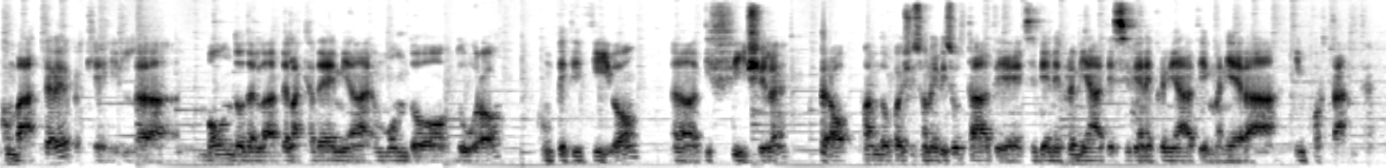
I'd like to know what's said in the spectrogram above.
combattere perché il mondo della, dell'accademia è un mondo duro, competitivo, uh, difficile, però quando poi ci sono i risultati si viene premiati e si viene premiati in maniera importante.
